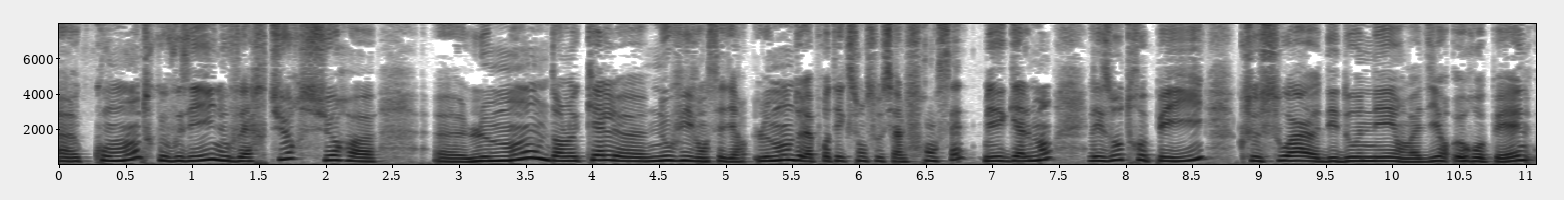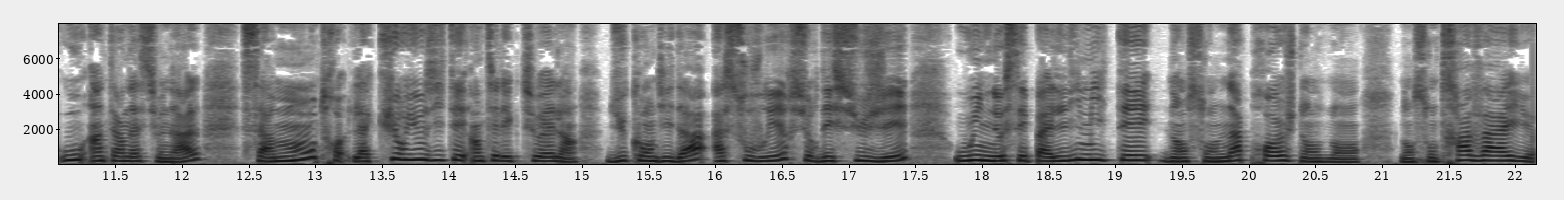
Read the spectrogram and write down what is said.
euh, qu'on montre que vous ayez une ouverture sur euh, euh, le monde dans lequel nous vivons, c'est-à-dire le monde de la protection sociale français, mais également les autres pays, que ce soit des données, on va dire, européennes ou internationales. Ça montre la curiosité intellectuelle hein, du candidat à s'ouvrir sur des sujets où il ne s'est pas limité dans son approche, dans son travail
